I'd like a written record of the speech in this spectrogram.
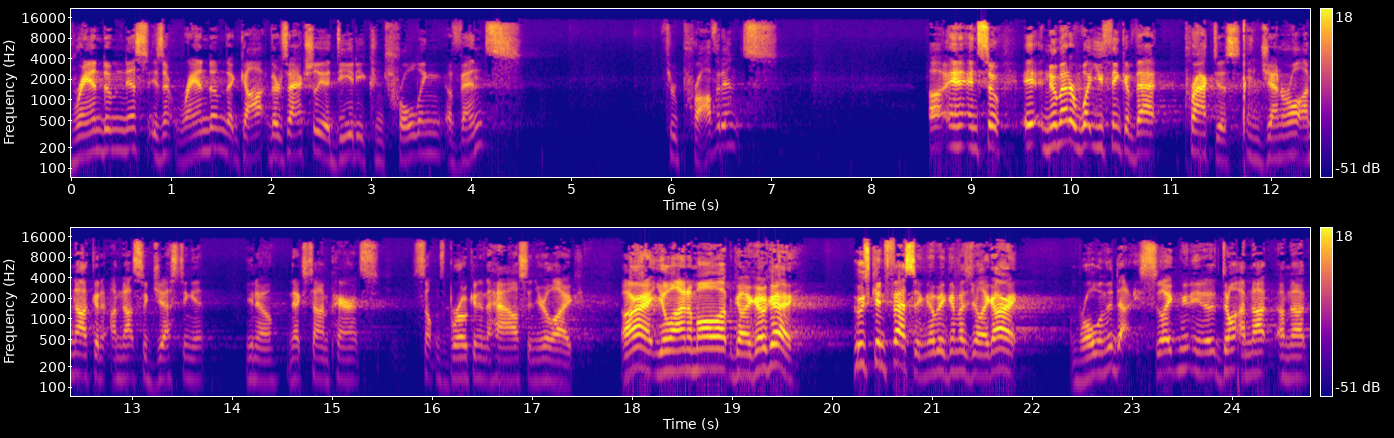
randomness isn't random, that God, there's actually a deity controlling events through providence. Uh, and, and, so, it, no matter what you think of that practice in general, I'm not, gonna, I'm not suggesting it. You know, next time parents, something's broken in the house, and you're like, all right, you line them all up, like, okay, who's confessing? Nobody confesses. You're like, all right, I'm rolling the dice. Like, you know, don't, I'm not, I'm not,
